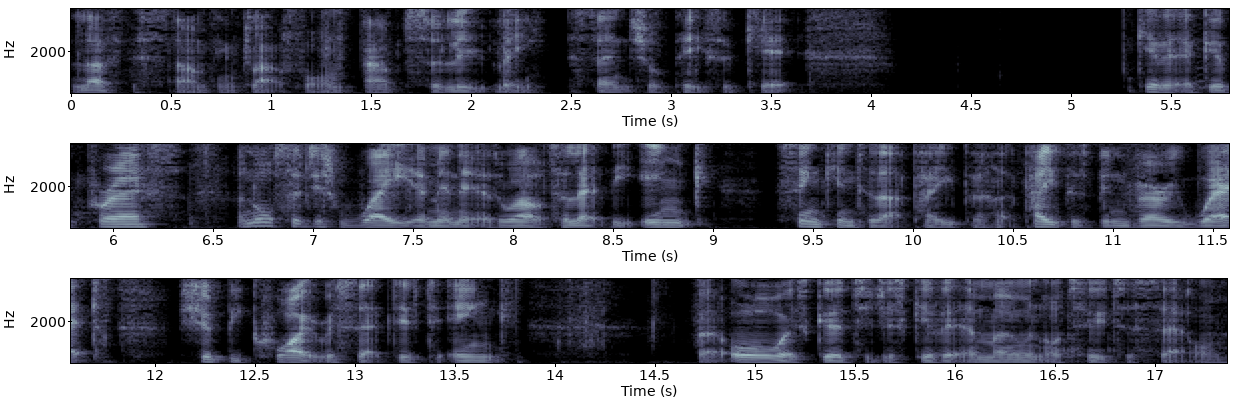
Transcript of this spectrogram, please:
Love this stamping platform, absolutely essential piece of kit. Give it a good press and also just wait a minute as well to let the ink sink into that paper. That paper's been very wet, should be quite receptive to ink, but always good to just give it a moment or two to settle.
